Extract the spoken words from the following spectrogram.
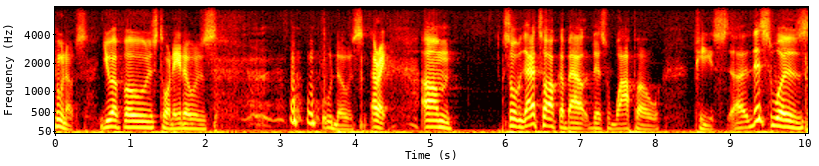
Who knows? UFOs, tornadoes. Who knows? All right. Um, so we got to talk about this WAPO piece. Uh, this was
